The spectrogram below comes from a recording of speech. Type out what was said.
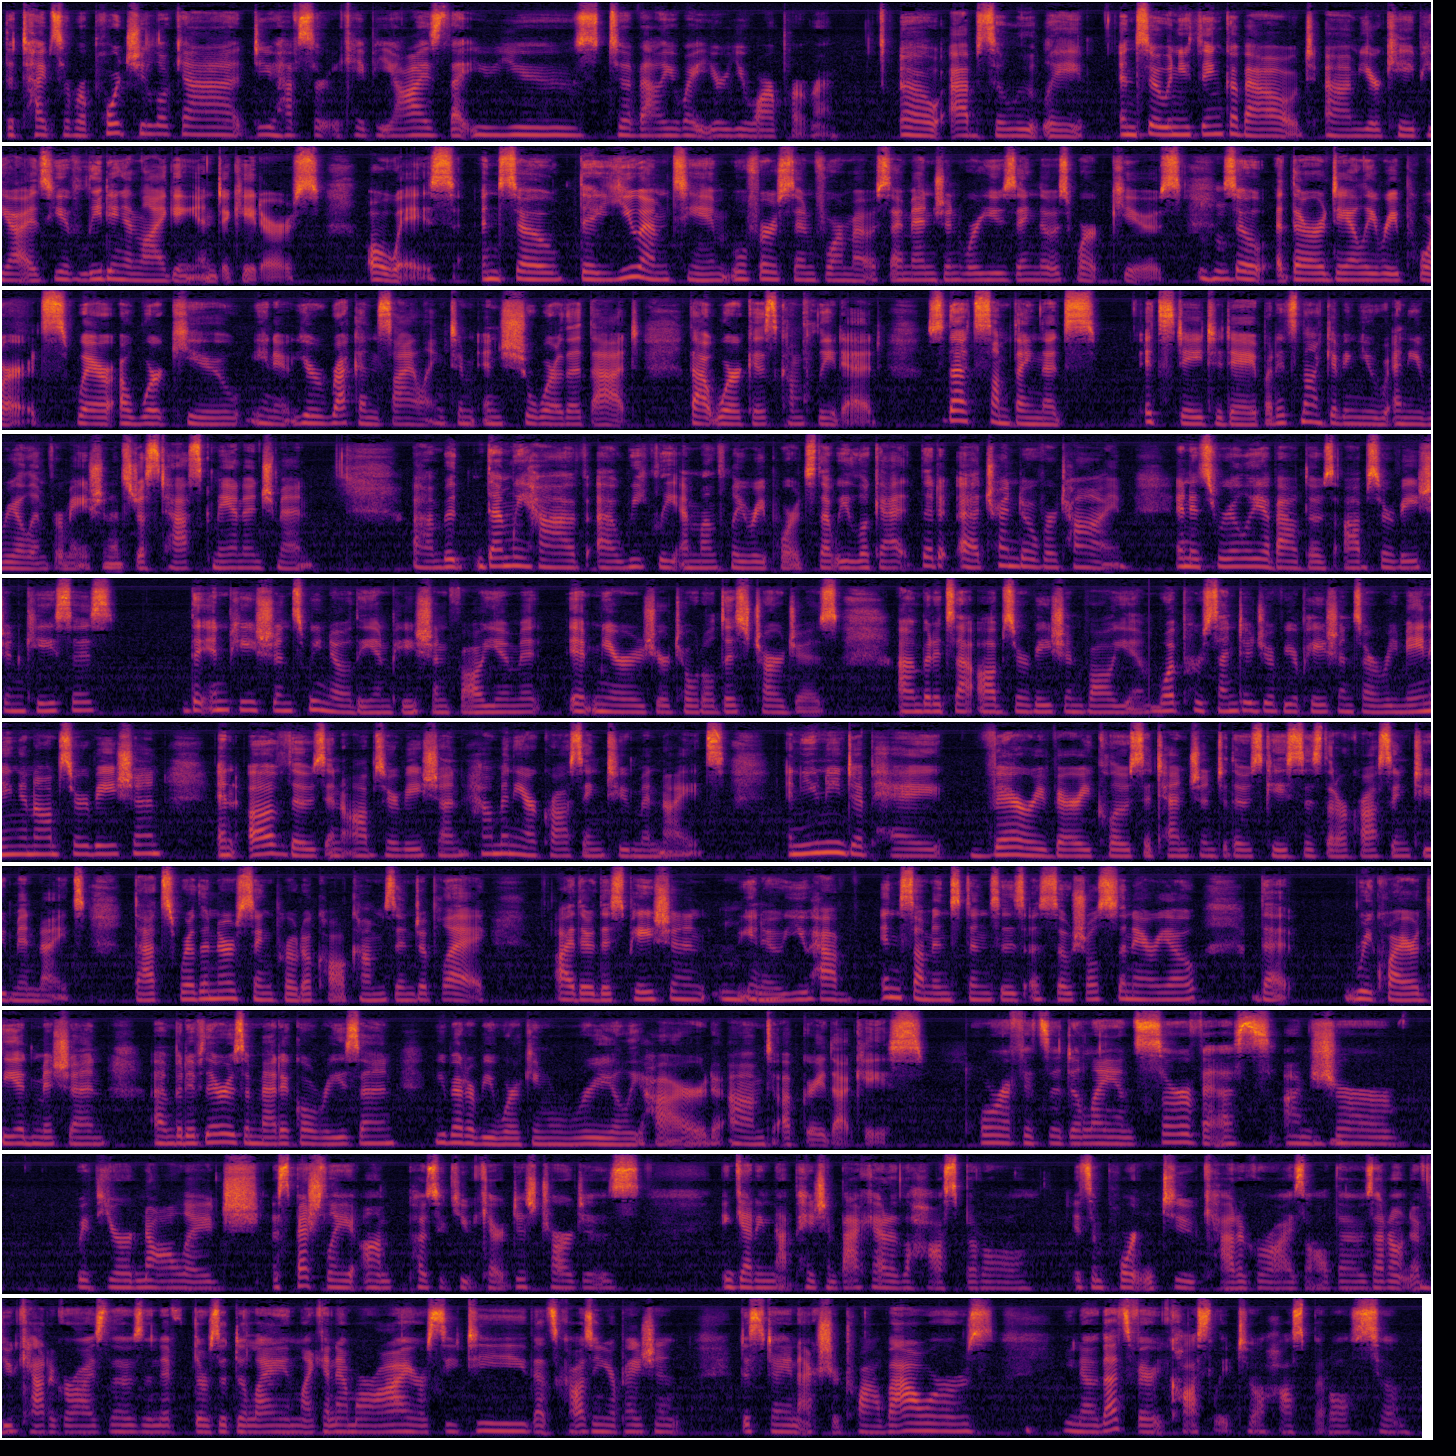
the types of reports you look at? Do you have certain KPIs that you use to evaluate your UR program? Oh, absolutely. And so when you think about um, your KPIs, you have leading and lagging indicators always. And so the UM team, well, first and foremost, I mentioned we're using those work queues. Mm-hmm. So there are daily reports where a work queue, you know, you're reconciling to ensure that that, that work is completed. So that's something that's it's day to day, but it's not giving you any real information. It's just task management. Um, but then we have uh, weekly and monthly reports that we look at that uh, trend over time. And it's really about those observation cases. The inpatients, we know the inpatient volume, it, it mirrors your total discharges, um, but it's that observation volume. What percentage of your patients are remaining in observation? And of those in observation, how many are crossing two midnights? And you need to pay very, very close attention to those cases that are crossing two midnights. That's where the nursing protocol comes into play. Either this patient, mm-hmm. you know, you have in some instances a social scenario that required the admission. Um, but if there is a medical reason, you better be working really hard um, to upgrade that case. Or if it's a delay in service, I'm mm-hmm. sure with your knowledge, especially on post acute care discharges and getting that patient back out of the hospital, it's important to categorize all those. I don't know if you mm-hmm. categorize those and if there's a delay in like an MRI or CT that's causing your patient to stay an extra 12 hours, you know, that's very costly to a hospital. So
